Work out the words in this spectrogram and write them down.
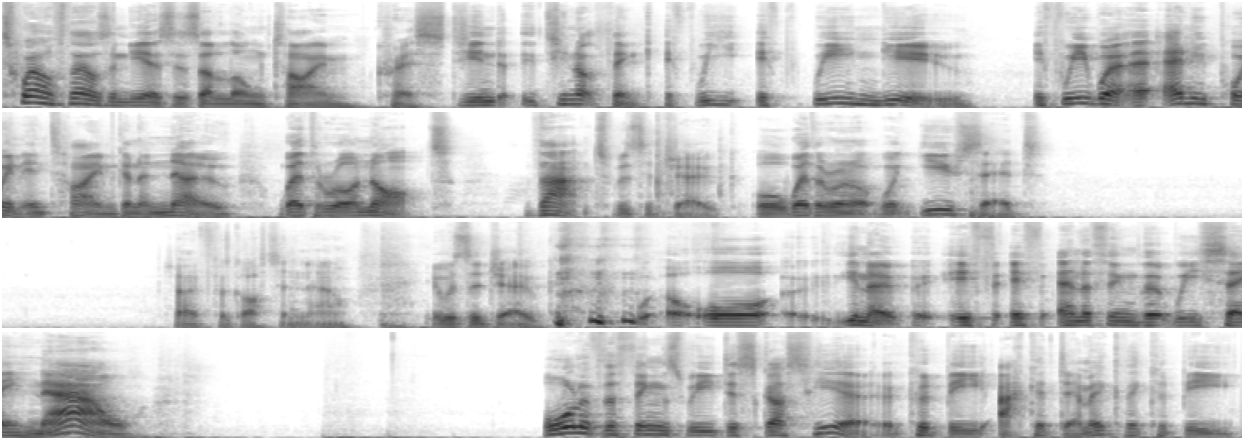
twelve thousand years is a long time, Chris. Do you do you not think if we if we knew if we were at any point in time going to know whether or not that was a joke or whether or not what you said, which I've forgotten now, it was a joke, or you know if if anything that we say now all of the things we discuss here could be academic they could be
